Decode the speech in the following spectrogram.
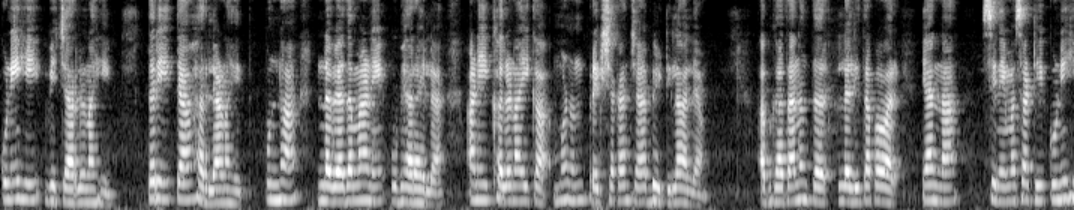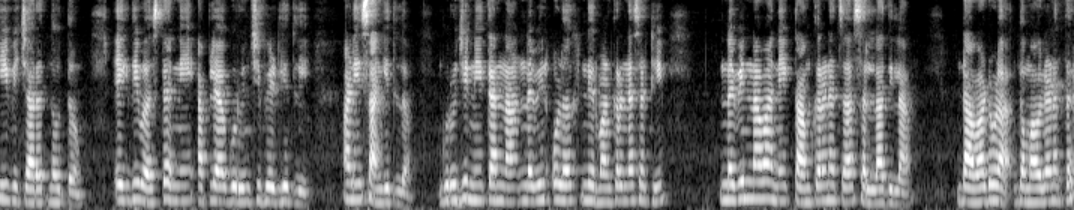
कुणीही विचारलं नाही तरी त्या हरल्या नाहीत. पुन्हा नव्या दमाने उभ्या राहिल्या आणि खलनायिका म्हणून प्रेक्षकांच्या भेटीला आल्या. अपघातानंतर ललिता पवार यांना सिनेमासाठी कुणीही विचारत नव्हतं. एक दिवस त्यांनी आपल्या गुरूंची भेट घेतली आणि सांगितलं गुरुजींनी त्यांना नवीन ओळख निर्माण करण्यासाठी नवीन नावाने काम करण्याचा सल्ला दिला. डावा डोळा गमावल्यानंतर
